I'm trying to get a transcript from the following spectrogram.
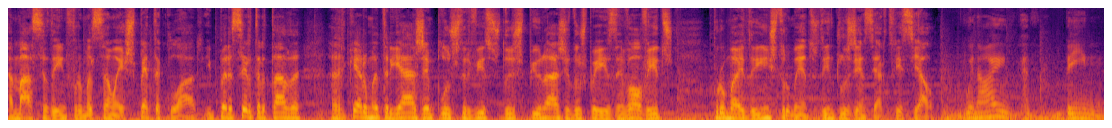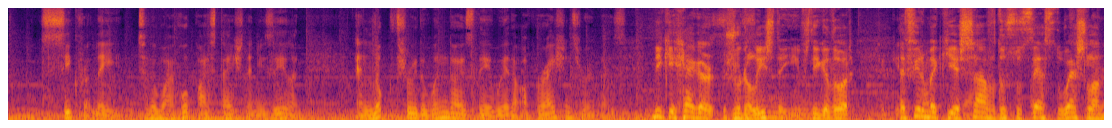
A massa da informação é espetacular e, para ser tratada, requer uma triagem pelos serviços de espionagem dos países envolvidos por meio de instrumentos de inteligência artificial. When I have secretly to the Waihopai station in New Zealand, and look through the windows there where the operations room is. Nicky Hager, jornalista e investigador, afirma que a chave do sucesso do Echelon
